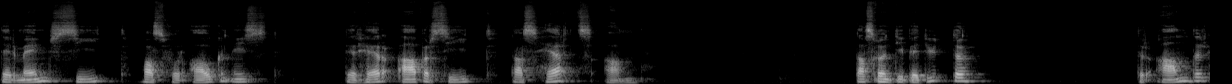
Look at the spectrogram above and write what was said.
der Mensch sieht, was vor Augen ist, der Herr aber sieht das Herz an. Das könnte bedeuten, der andere,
